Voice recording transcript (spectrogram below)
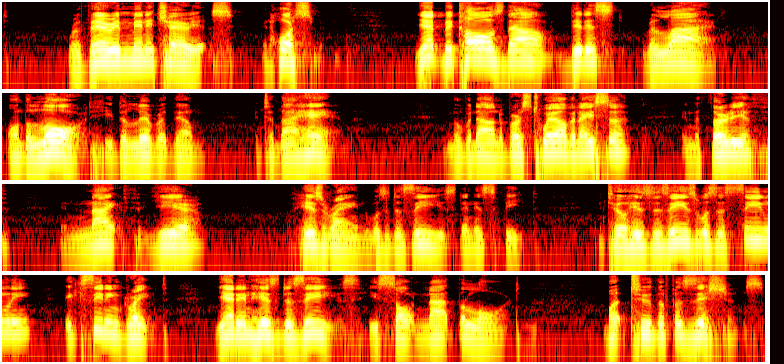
were very many chariots and horsemen. Yet because thou didst rely on the Lord, he delivered them into thy hand. Moving down to verse 12, and Asa in the 30th and ninth year of his reign was diseased in his feet until his disease was exceedingly exceeding great. Yet in his disease he sought not the Lord, but to the physicians.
